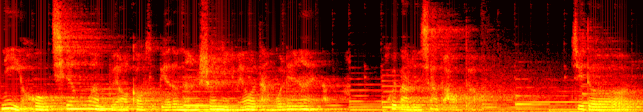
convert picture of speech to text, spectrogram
你以后千万不要告诉别的男生你没有谈过恋爱呢，会把人吓跑的。记得。”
